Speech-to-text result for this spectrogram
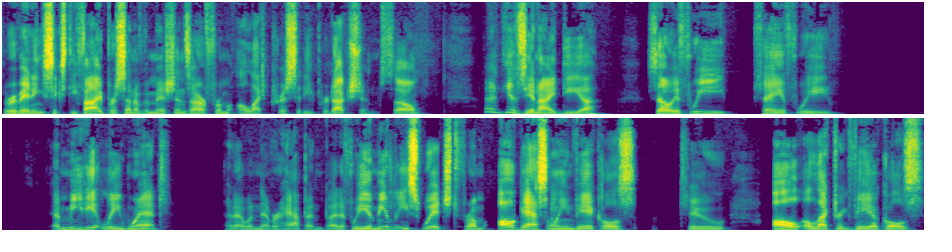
The remaining 65% of emissions are from electricity production. So that gives you an idea. So if we say if we immediately went, and that would never happen, but if we immediately switched from all gasoline vehicles to all electric vehicles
